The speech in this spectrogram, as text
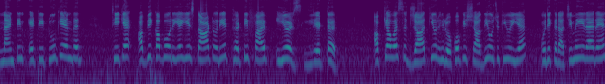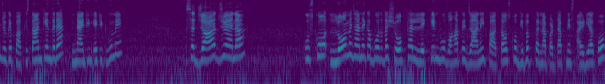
1982 के अंदर, ठीक है? अभी कब हो रही है? ये स्टार्ट हो रही है 35 इयर्स लेटर अब क्या हुआ है? सज्जाद की और हिरोको की शादी हो चुकी हुई है और ये कराची में ही रह रहे हैं, जो कि पाकिस्तान के अंदर है 1982 में। सज्जाद जो है ना, उसको लॉ में जाने का बहुत ज़्यादा शौक था, लेकिन वो वहाँ पे जा नहीं पाता। उसको गिवअप करना पड़ता है अपने इस आइडिया को,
